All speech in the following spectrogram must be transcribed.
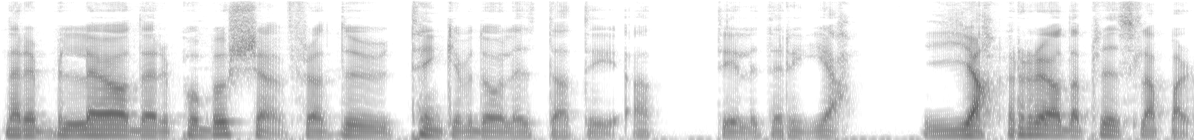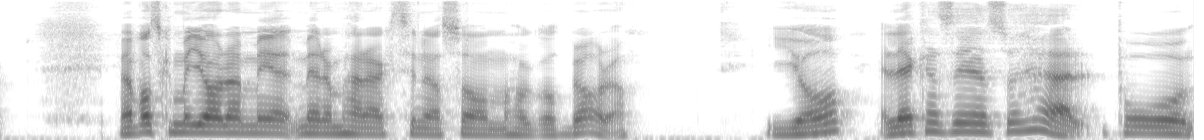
När det blöder på börsen för att du tänker väl då lite att det, att det är lite rea. Ja. Röda prislappar. Men vad ska man göra med, med de här aktierna som har gått bra då? Ja, eller jag kan säga så här. På,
